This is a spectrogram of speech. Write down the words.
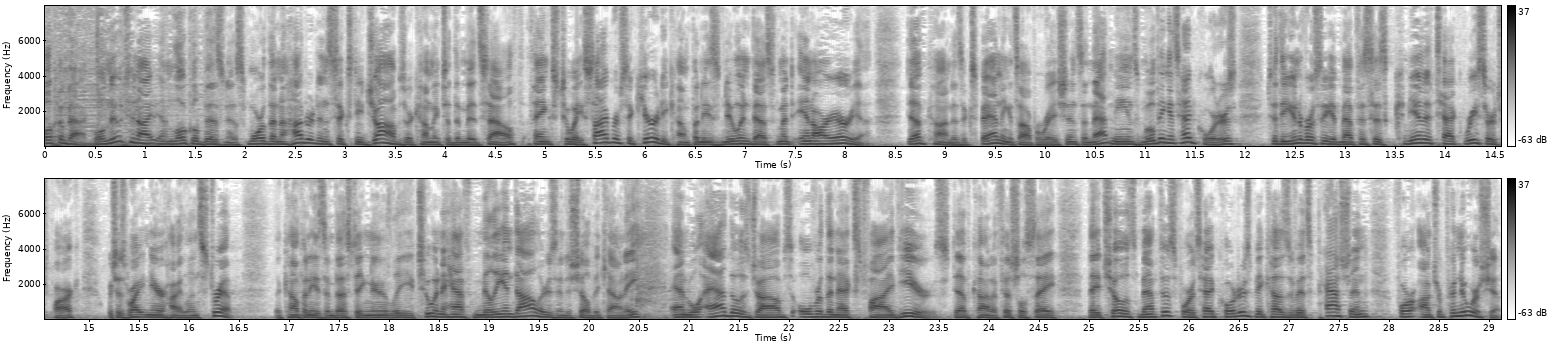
Welcome back. Well, new tonight in local business, more than 160 jobs are coming to the Mid-South thanks to a cybersecurity company's new investment in our area. DevCon is expanding its operations, and that means moving its headquarters to the University of Memphis's Communitech Research Park, which is right near Highland Strip. The company is investing nearly $2.5 million into Shelby County and will add those jobs over the next five years. DevCon officials say they chose Memphis for its headquarters because of its passion for entrepreneurship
